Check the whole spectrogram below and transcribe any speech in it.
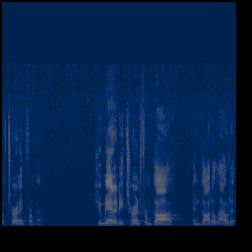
of turning from Him. Humanity turned from God, and God allowed it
